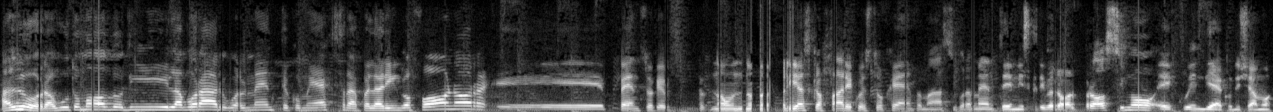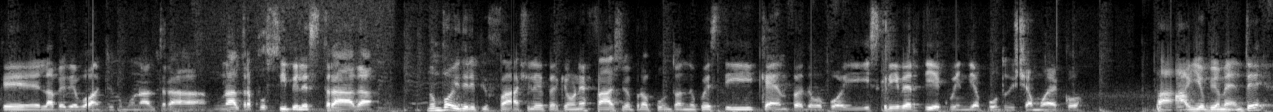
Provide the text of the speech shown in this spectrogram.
Allora, ho avuto modo di lavorare ugualmente come extra per la Ring of Honor e penso che non, non riesco a fare questo camp, ma sicuramente mi iscriverò al prossimo e quindi ecco, diciamo che la vedevo anche come un'altra, un'altra possibile strada. Non voglio dire più facile perché non è facile, però appunto hanno questi camp dove puoi iscriverti e quindi appunto diciamo ecco, paghi ovviamente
